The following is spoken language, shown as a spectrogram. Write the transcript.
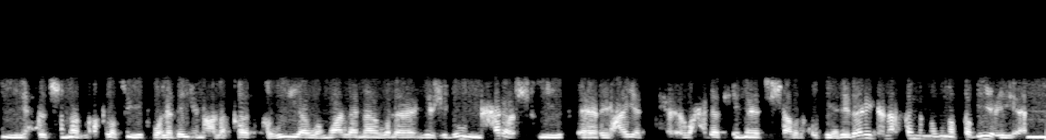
في حدود شمال الاطلسي ولديهم علاقات قوية ومعلنة ولا يجدون حرج في آه، رعاية وحدات حماية الشعب الكرديه، لذلك أنا اعتقد أنه من الطبيعي أن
